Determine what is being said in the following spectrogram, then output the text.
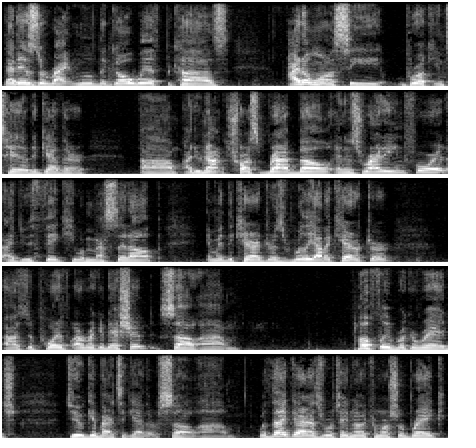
that is the right move to go with because I don't want to see Brooke and Taylor together. Um, I do not trust Brad Bell and his writing for it. I do think he would mess it up and make the characters really out of character, uh, point of recognition. So um, hopefully Ridge do get back together. So um, with that, guys, we'll take another commercial break,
